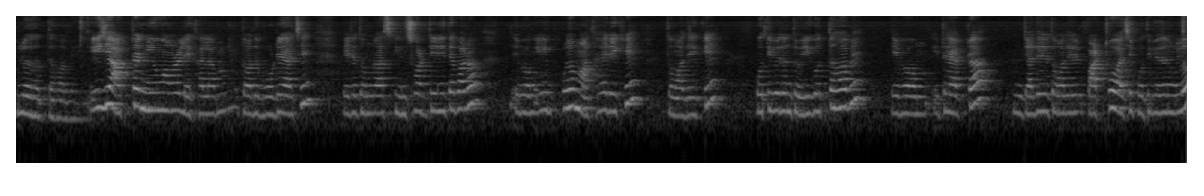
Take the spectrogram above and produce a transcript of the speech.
তুলে ধরতে হবে। এই যে আটটা নিয়ম আমরা লেখালাম তোমাদের বোর্ডে আছে, এটা তোমরা স্ক্রিনশট দিয়ে নিতে পারো এবং এইগুলো মাথায় রেখে তোমাদেরকে প্রতিবেদন তৈরি করতে হবে এবং এটা একটা, যাদের তোমাদের পাঠ্য আছে প্রতিবেদনগুলো,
